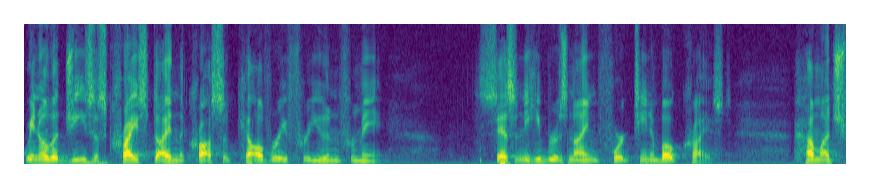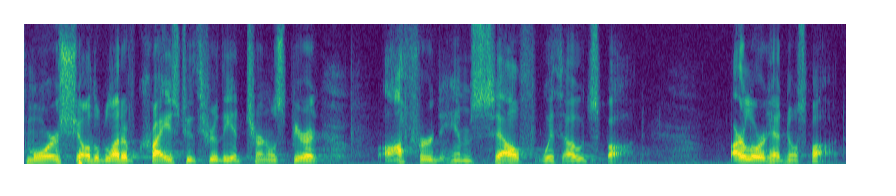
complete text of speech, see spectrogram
we know that Jesus Christ died on the cross of Calvary for you and for me. It says in Hebrews 9:14 about Christ, how much more shall the blood of Christ who through the eternal spirit offered himself without spot. Our Lord had no spot.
